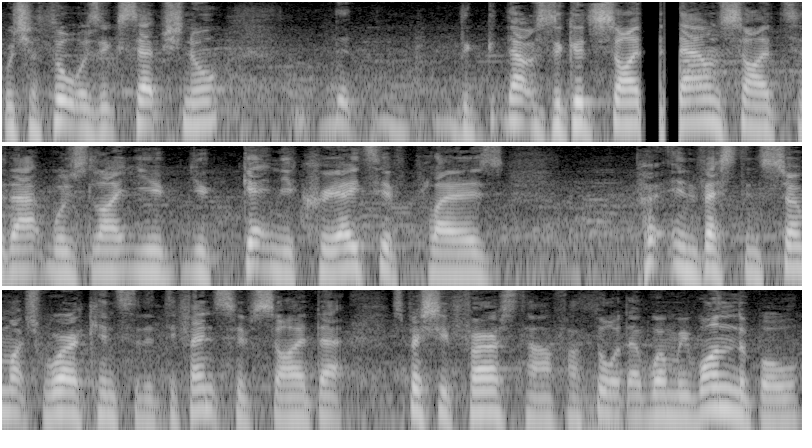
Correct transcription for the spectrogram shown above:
which I thought was exceptional. The, the, that was the good side. The downside to that was like you, you're getting your creative players put, investing so much work into the defensive side that, especially first half, I thought that when we won the ball,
